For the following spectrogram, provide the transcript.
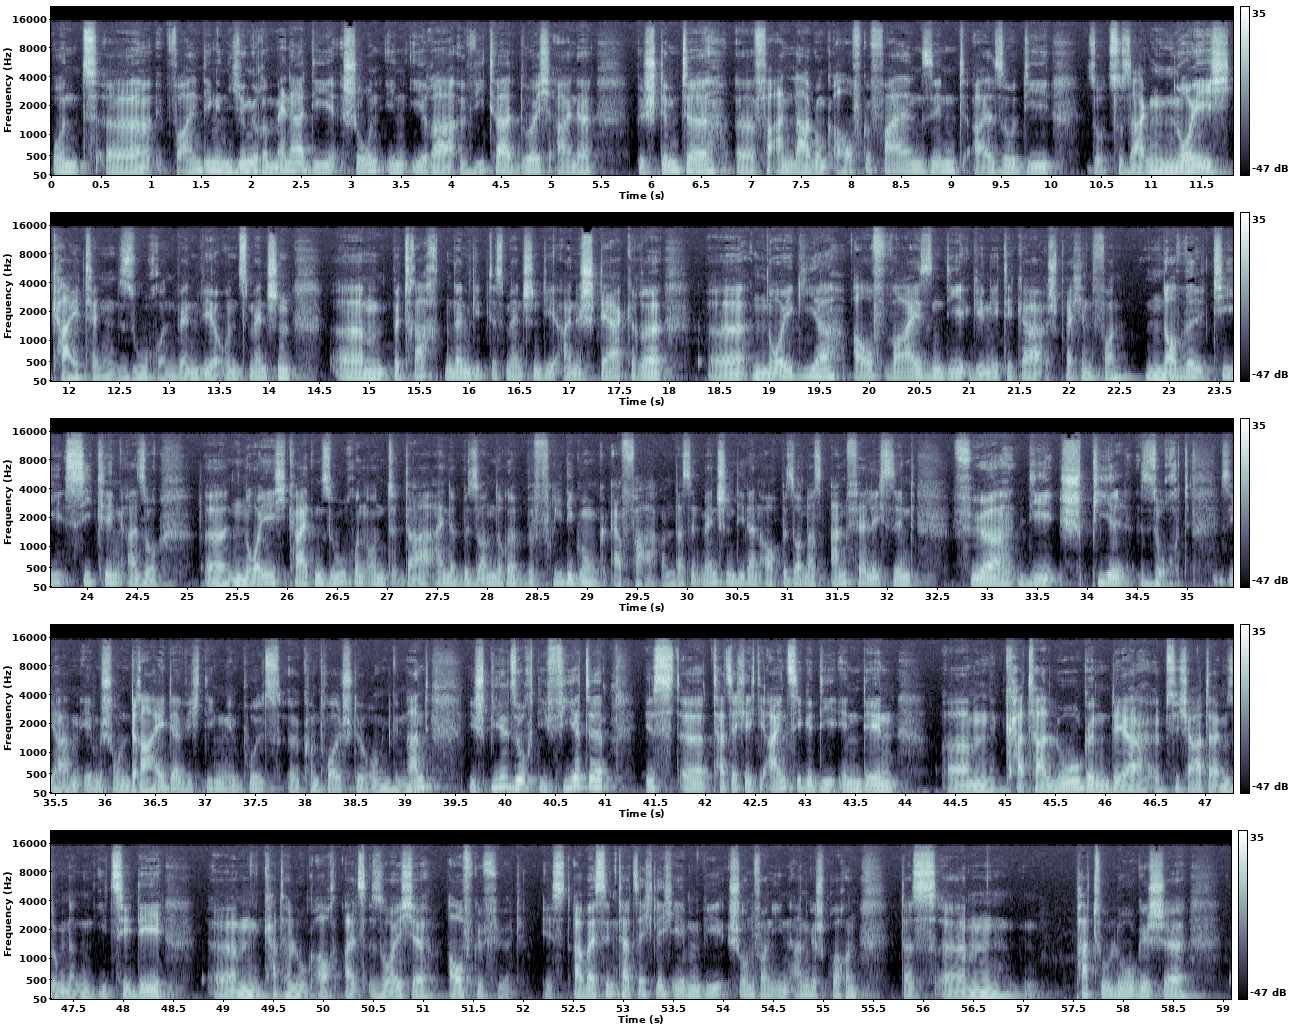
und äh, vor allen Dingen jüngere Männer, die schon in ihrer Vita durch eine bestimmte äh, Veranlagung aufgefallen sind, also die sozusagen Neuigkeiten suchen. Wenn wir uns Menschen ähm, betrachten, dann gibt es Menschen, die eine stärkere äh, Neugier aufweisen. Die Genetiker sprechen von Novelty Seeking, also äh, Neuigkeiten suchen und da eine besondere Befriedigung erfahren. Das sind Menschen, die dann auch besonders anfällig sind für die Spielsucht. Sie haben eben schon drei der wichtigen Impulskontrollstörungen genannt. Die Spielsucht, die vierte, ist äh, tatsächlich die einzige, die in den ähm, Katalogen der Psychiater im sogenannten ICD ähm, Katalog auch als solche aufgeführt ist. Aber es sind tatsächlich eben, wie schon von Ihnen angesprochen, das ähm, pathologische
